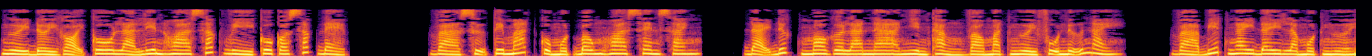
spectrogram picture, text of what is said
Người đời gọi cô là liên hoa sắc vì cô có sắc đẹp. Và sự tê mát của một bông hoa sen xanh. Đại đức Moggallana nhìn thẳng vào mặt người phụ nữ này. Và biết ngay đây là một người.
